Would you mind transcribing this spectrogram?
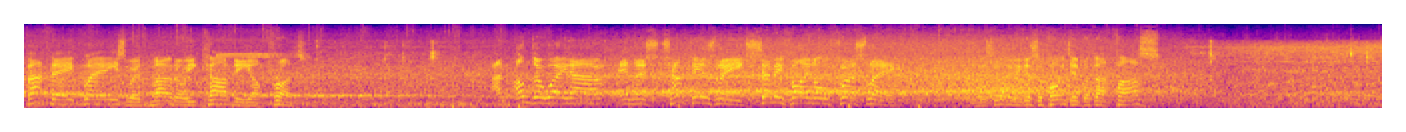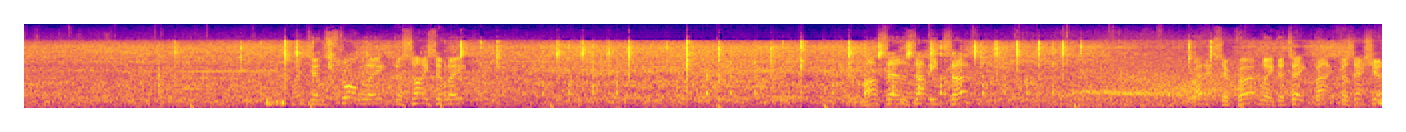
Mbappe plays with Mauro Icardi up front. And underway now in this Champions League semi-final first leg. Well, He's going to be disappointed with that pass. Went in strongly, decisively. Marcel Sabitzer. Read it superbly to take back possession.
